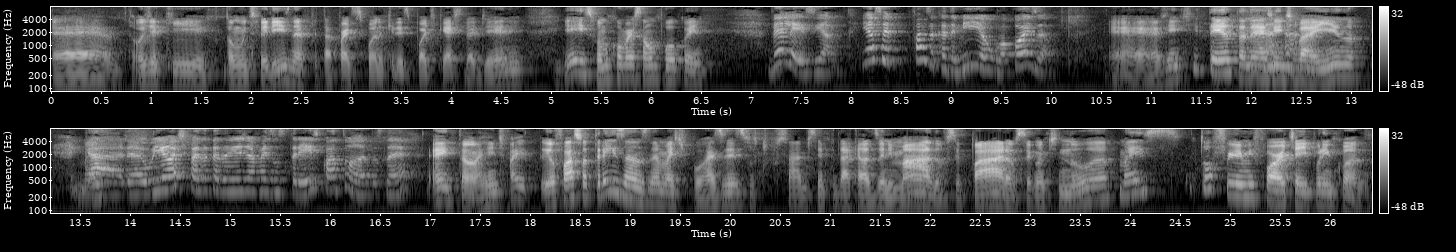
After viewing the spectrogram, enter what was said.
É, hoje aqui estou muito feliz, né, por estar participando aqui desse podcast da Jenny. E é isso, vamos conversar um pouco aí. Beleza, Ian. Ian, você faz academia, alguma coisa? É, a gente tenta, né? A gente vai indo. Mas... Cara, o Ian acho que faz academia já faz uns 3, 4 anos, né? É, então, a gente faz. Eu faço há três anos, né? Mas, tipo, às vezes, tipo, sabe, sempre dá aquela desanimada, você para, você continua, mas eu tô firme e forte aí por enquanto.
